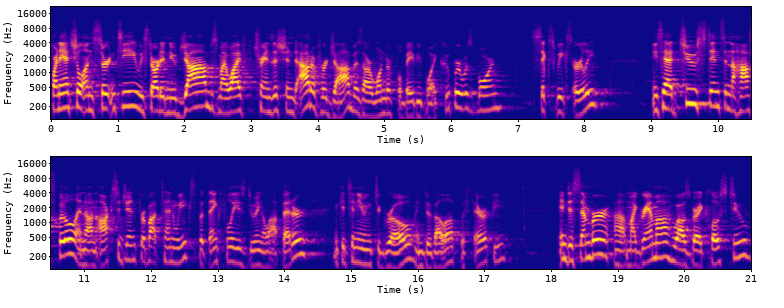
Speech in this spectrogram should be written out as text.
financial uncertainty. We started new jobs. My wife transitioned out of her job as our wonderful baby boy Cooper was born six weeks early. He's had two stints in the hospital and on oxygen for about 10 weeks, but thankfully he's doing a lot better and continuing to grow and develop with therapy. In December, uh, my grandma, who I was very close to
